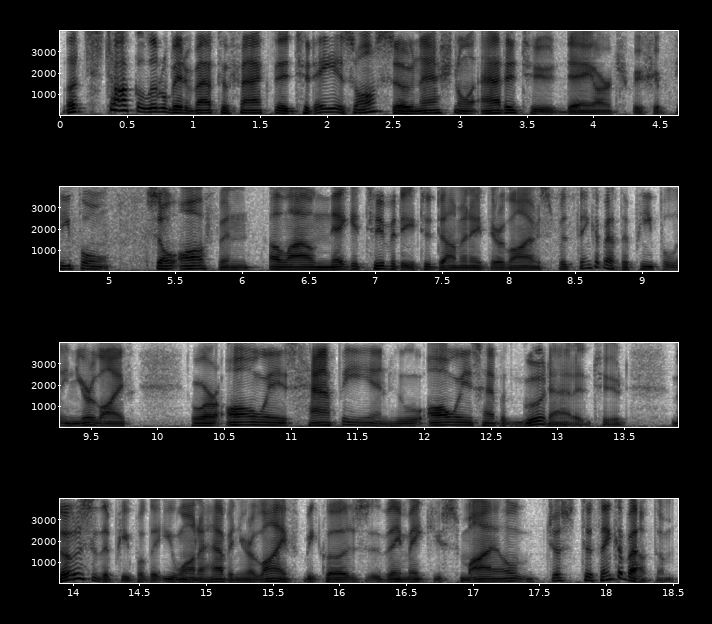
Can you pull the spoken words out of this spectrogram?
Let's talk a little bit about the fact that today is also National Attitude Day, Archbishop. People so often allow negativity to dominate their lives, but think about the people in your life who are always happy and who always have a good attitude. Those are the people that you want to have in your life because they make you smile just to think about them.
